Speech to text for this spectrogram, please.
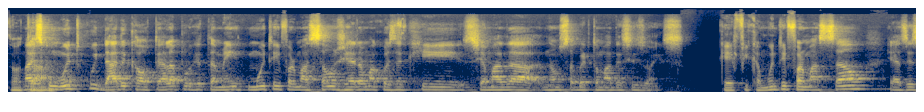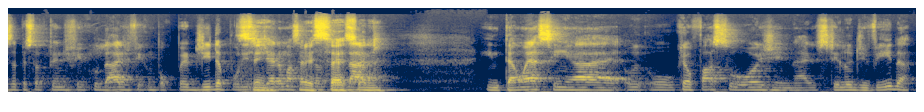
Total. Mas com muito cuidado e cautela, porque também muita informação gera uma coisa que chamada não saber tomar decisões. Porque fica muita informação e às vezes a pessoa que tem dificuldade fica um pouco perdida, por isso Sim, gera uma certa excesso, ansiedade. Né? Então é assim, a, o, o, que eu faço hoje, né, estilo de vida,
